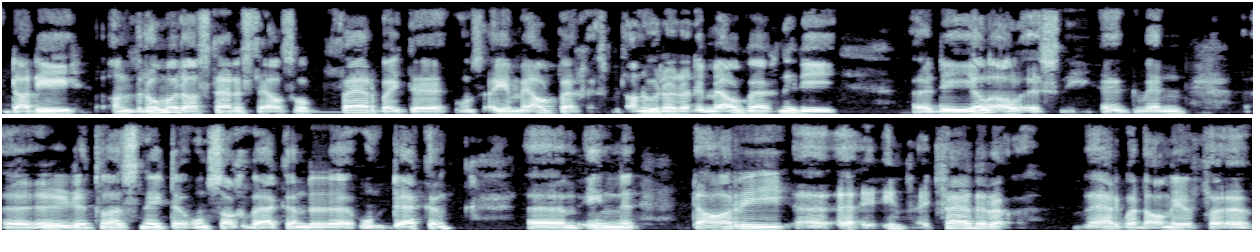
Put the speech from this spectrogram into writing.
dat die Andromeda sterrestelsel ver buite ons eie Melkweg is. Met ander woorde dat die Melkweg nie die uh, die heelal is nie. Ek meen uh, dit was net 'n onsagwekkende ontdekking. Ehm um, en daardie uh, en uit verdere werk wat daarmee ver,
